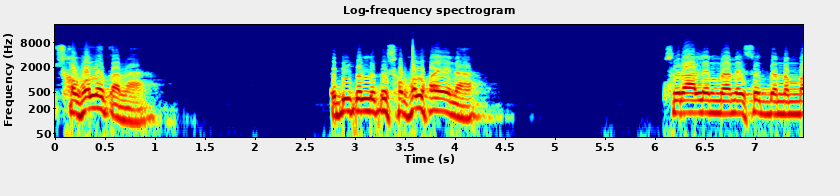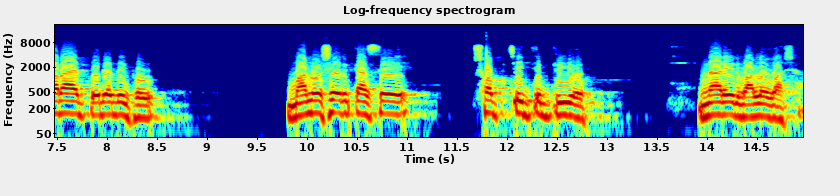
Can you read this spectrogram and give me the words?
সফলতা না। এটি করলে তো সফল হয় না। সুরা আল ইমরানের চোদ্দ নম্বর আয়াত পড়ে দেখো, মানুষের কাছে সবচেয়ে প্রিয় নারীর ভালোবাসা,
